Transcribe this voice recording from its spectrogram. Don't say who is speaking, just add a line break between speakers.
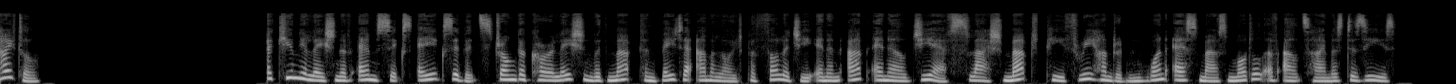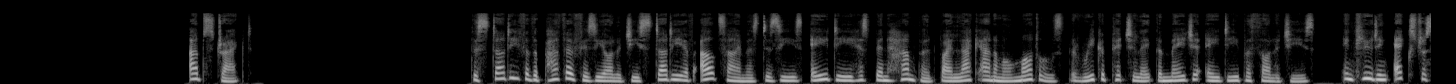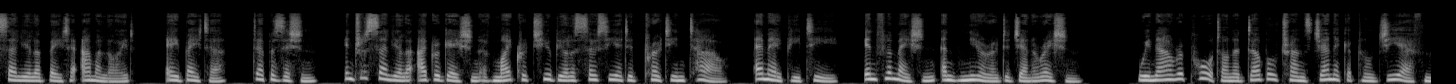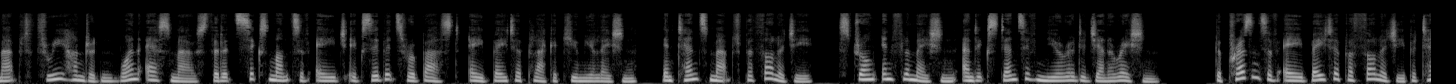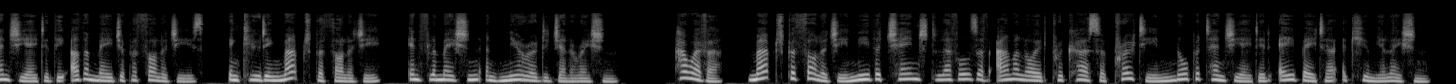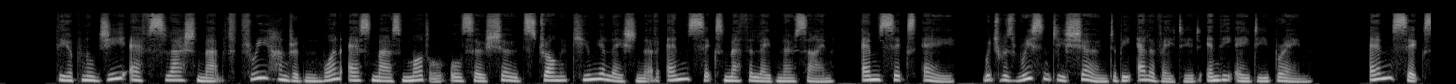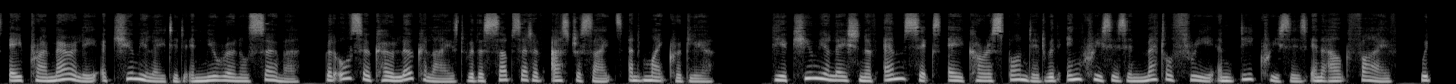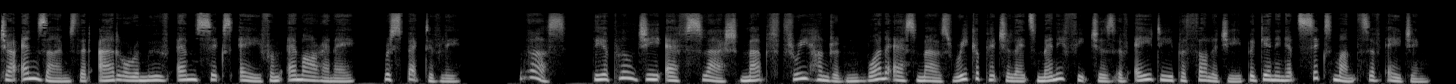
Title. Accumulation of M6A exhibits stronger correlation with MAPT than beta amyloid pathology in an AP-NLGF slash MAPT P301S mouse model of Alzheimer's disease. Abstract. The study for the pathophysiology study of Alzheimer's disease AD has been hampered by lack animal models that recapitulate the major AD pathologies, including extracellular beta amyloid, A beta, deposition, intracellular aggregation of microtubule associated protein tau, MAPT, inflammation, and neurodegeneration. We now report on a double transgenic APNL-GF MAPT 301S mouse that at 6 months of age exhibits robust A beta plaque accumulation, intense MAPT pathology, strong inflammation, and extensive neurodegeneration. The presence of A beta pathology potentiated the other major pathologies, including MAPT pathology, inflammation, and neurodegeneration. However, MAPT pathology neither changed levels of amyloid precursor protein nor potentiated A beta accumulation. The APNL-GF MAPT 301S mouse model also showed strong accumulation of N6 methyladenosine, M6A, which was recently shown to be elevated in the AD brain. M6A primarily accumulated in neuronal soma, but also co localized with a subset of astrocytes and microglia. The accumulation of M6A corresponded with increases in METTL3 and decreases in ALK5, which are enzymes that add or remove M6A from mRNA, respectively. Thus, the APNL-GF MAPT 301S mouse recapitulates many features of AD pathology beginning at 6 months of aging.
